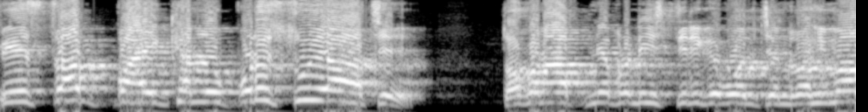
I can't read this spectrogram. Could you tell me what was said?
পেশাব পায়খানার উপরে শুয়ে আছে। তখন আপনি আপনার স্ত্রীকে বলছেন, রহিমা,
